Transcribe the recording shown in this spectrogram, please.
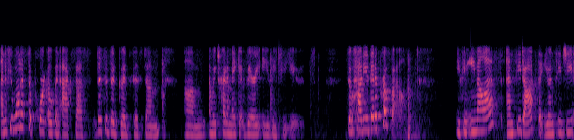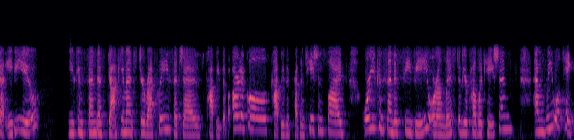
and if you want to support open access, this is a good system, um, and we try to make it very easy to use. So how do you get a profile? You can email us, ncdocs at uncg.edu. You can send us documents directly, such as copies of articles, copies of presentation slides, or you can send a CV or a list of your publications, and we will take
